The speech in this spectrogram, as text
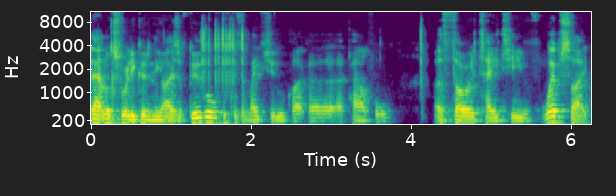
that looks really good in the eyes of Google because it makes you look like a, a powerful, authoritative website.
